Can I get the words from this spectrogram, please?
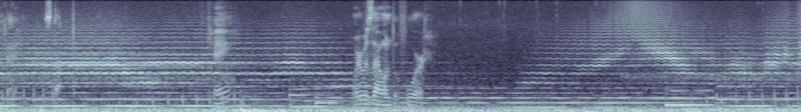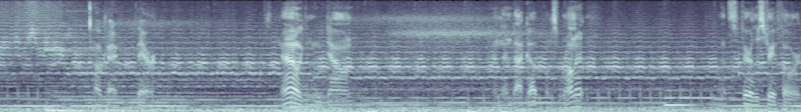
Okay, stop. Okay. Where was that one before? Now we can move down. And then back up once we're on it. That's fairly straightforward.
